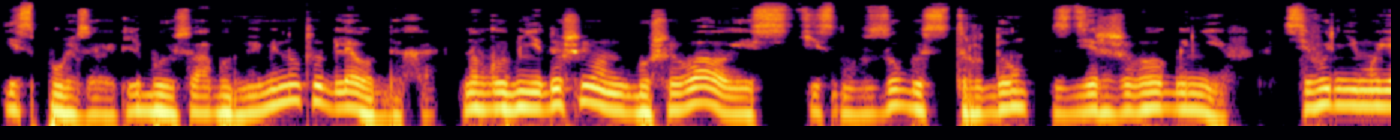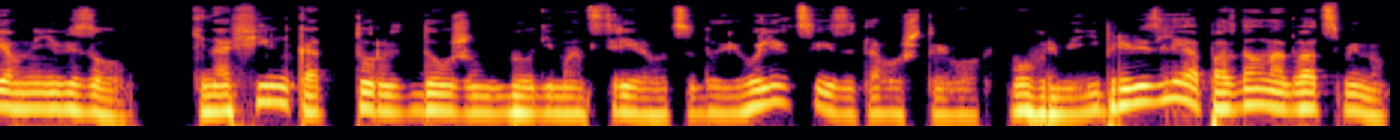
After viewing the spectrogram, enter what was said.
использовать любую свободную минуту для отдыха. Но в глубине души он бушевал и, стиснув зубы, с трудом сдерживал гнев. Сегодня ему явно не везло. Кинофильм, который должен был демонстрироваться до его лекции из-за того, что его вовремя не привезли, опоздал на 20 минут.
